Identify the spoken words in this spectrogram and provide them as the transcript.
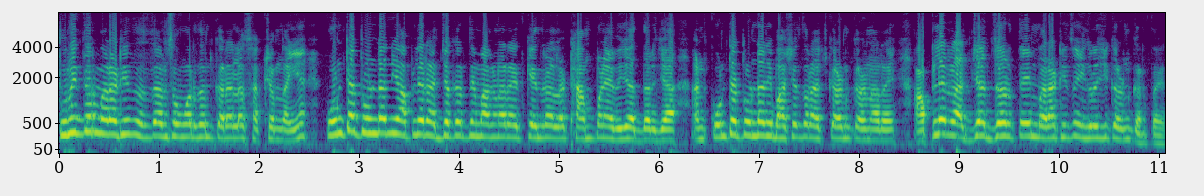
तुम्ही जर मराठी संवर्धन करायला सक्षम नाही आहे कोणत्या तोंडाने आपले राज्यकर्ते मागणार आहेत केंद्राला ठामपणे अभिजात दर्जा आणि कोणत्या तोंडाने भाषेचं राजकारण करणार आहे? आपल्या राज्यात जर ते मराठीचं इंग्रजीकरण करतायत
